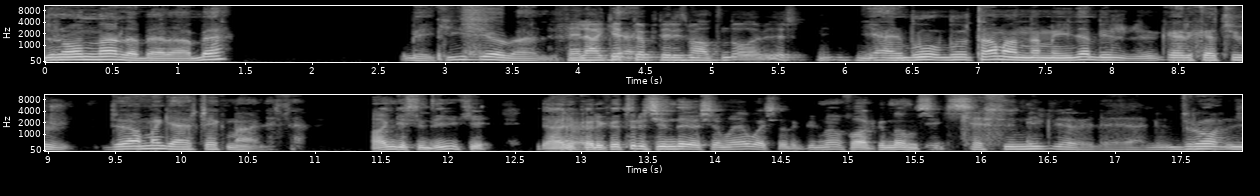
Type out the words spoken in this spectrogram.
dronelarla beraber Belki gidiyorlardı. Felaket yani, kapitalizmi altında olabilir. Yani bu bu tam anlamıyla bir karikatürdü ama gerçek maalesef. Hangisi değil ki? Yani evet. karikatür içinde yaşamaya başladık. Bilmem farkında mısınız? Kesinlikle öyle yani. Drone...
